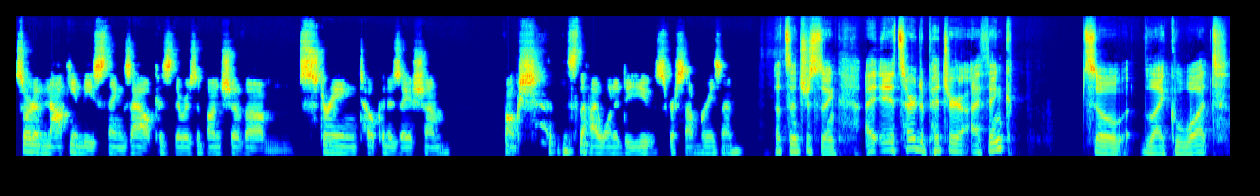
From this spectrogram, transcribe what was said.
sort of knocking these things out because there was a bunch of um, string tokenization functions that I wanted to use for some reason. That's interesting. It's hard to picture. I think so. Like what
